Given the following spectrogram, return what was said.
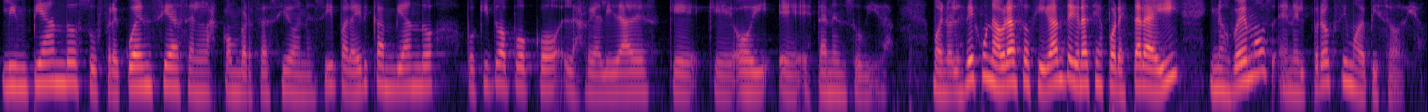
limpiando sus frecuencias en las conversaciones, ¿sí? para ir cambiando poquito a poco las realidades que, hoy eh, están en su vida. Bueno, les dejo un abrazo gigante, gracias por estar ahí y nos vemos en el próximo episodio.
